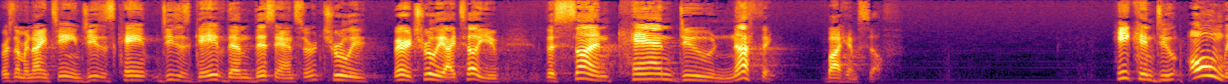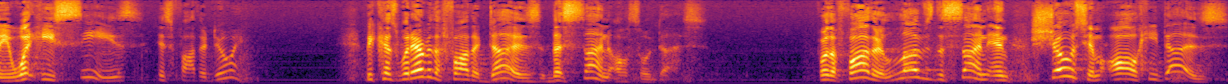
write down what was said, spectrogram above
Verse number 19, Jesus came Jesus gave them this answer, truly very truly I tell you, the Son can do nothing by himself. He can do only what he sees his Father doing. Because whatever the Father does, the Son also does. For the Father loves the Son and shows him all he does.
